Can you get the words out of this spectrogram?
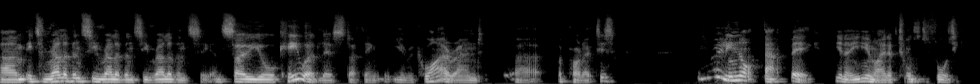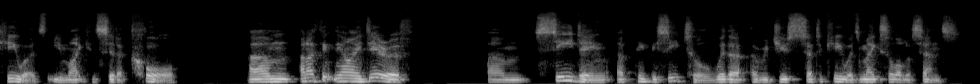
Um, it's relevancy, relevancy, relevancy, and so your keyword list, I think, that you require around uh, a product is really not that big. You know, you might have 20 to 40 keywords that you might consider core. Um, and I think the idea of um, seeding a PPC tool with a, a, reduced set of keywords makes a lot of sense.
